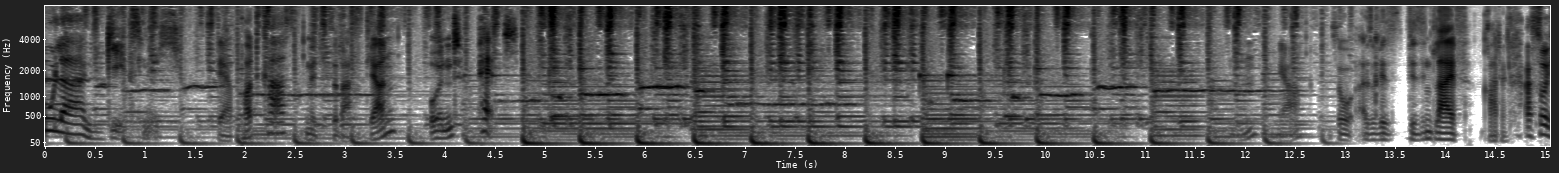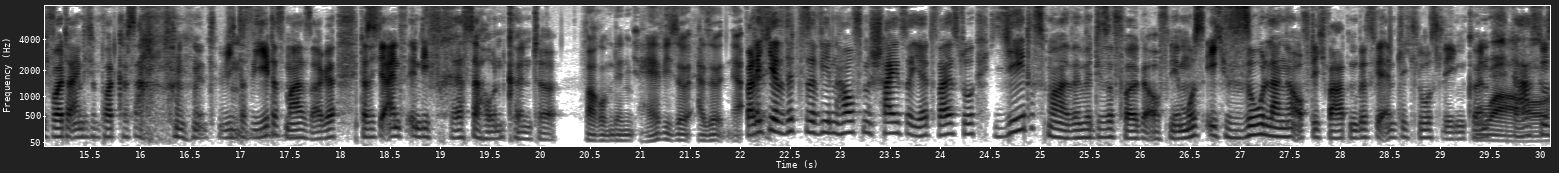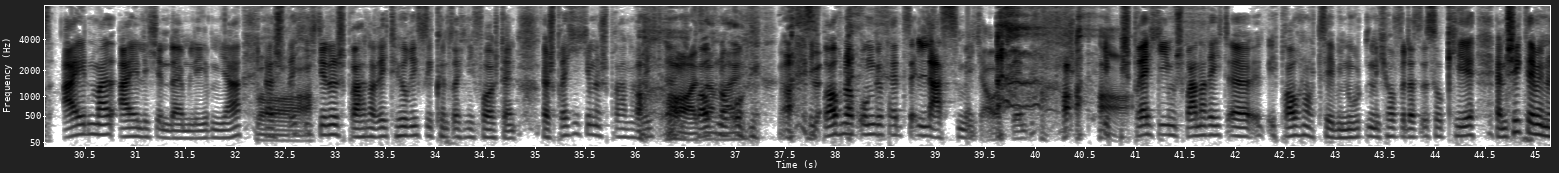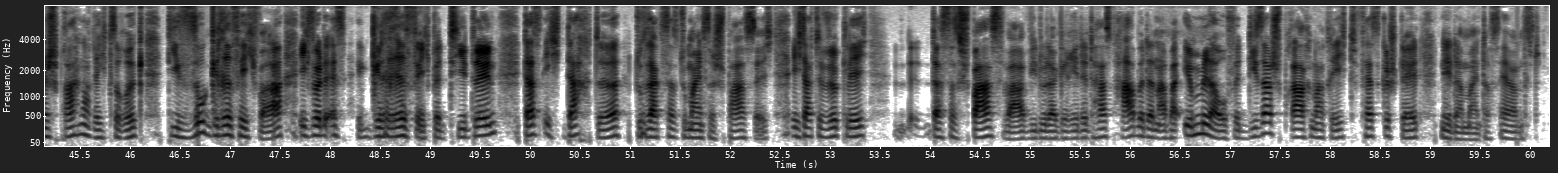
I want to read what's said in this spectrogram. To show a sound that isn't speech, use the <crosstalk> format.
Schwuler geht's nicht. Der Podcast mit Sebastian Und Pet. Ja. So, also wir, wir sind live gerade. Achso, ich wollte eigentlich im Podcast <laughs> anfangen mit, wie ich das jedes Mal sage, dass ich dir eins in die Fresse hauen könnte. Warum denn? Hä, wieso? Also, ja, Weil ich hier sitze wie ein Haufen Scheiße jetzt, weißt du, jedes Mal, wenn wir diese Folge aufnehmen, muss ich so lange auf dich warten, bis wir endlich loslegen können. Wow. Da hast du es einmal eilig in deinem Leben, ja? Da Boah. spreche ich dir eine Sprachnachricht, höre ich, ihr könnt es euch nicht vorstellen. Da spreche ich ihm eine Sprachnachricht. Oh, äh, ich brauche noch, <laughs> ich brauch noch ungefähr, lass mich ausreden. ich spreche ihm Sprachnachricht, äh, ich brauche noch zehn Minuten, ich hoffe, das ist okay. Dann schickt er mir eine Sprachnachricht zurück, die so griffig war, ich würde es griffig betiteln, dass ich dachte, du sagst das, du meinst es spaßig. Ich dachte wirklich, dass das Spaß war, wie du da geredet hast, habe dann aber im Laufe dieser Sprachnachricht festgestellt, nee, da meint das ernst.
